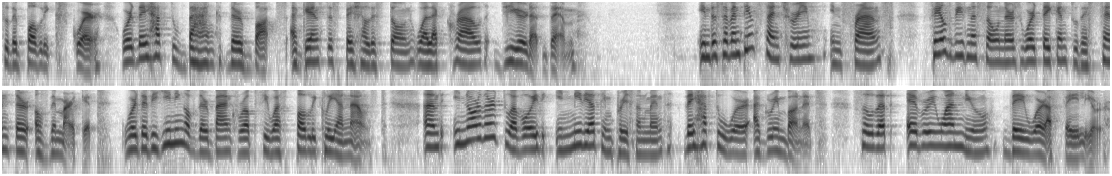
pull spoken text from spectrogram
to the public square, where they had to bang their butts against a special stone while a crowd jeered at them. In the 17th century, in France, failed business owners were taken to the center of the market, where the beginning of their bankruptcy was publicly announced. And in order to avoid immediate imprisonment, they had to wear a green bonnet so that everyone knew they were a failure.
